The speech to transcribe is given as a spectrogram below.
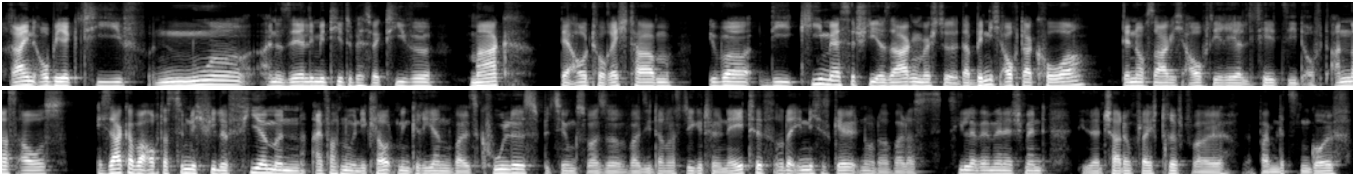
rein objektiv, nur eine sehr limitierte Perspektive mag der Autor recht haben. Über die Key Message, die er sagen möchte, da bin ich auch d'accord. Dennoch sage ich auch, die Realität sieht oft anders aus. Ich sage aber auch, dass ziemlich viele Firmen einfach nur in die Cloud migrieren, weil es cool ist, beziehungsweise weil sie dann als Digital Native oder ähnliches gelten oder weil das C-Level-Management diese Entscheidung vielleicht trifft, weil beim letzten Golf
